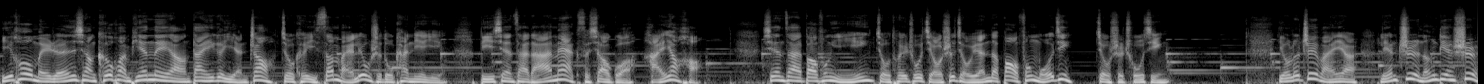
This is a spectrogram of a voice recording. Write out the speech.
以后每人像科幻片那样戴一个眼罩，就可以三百六十度看电影，比现在的 IMAX 效果还要好。现在暴风影音就推出九十九元的暴风魔镜，就是雏形。有了这玩意儿，连智能电视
